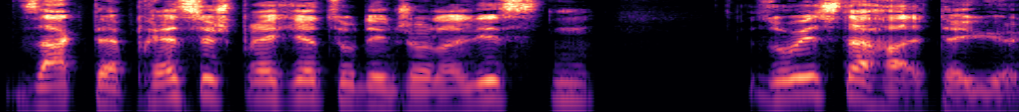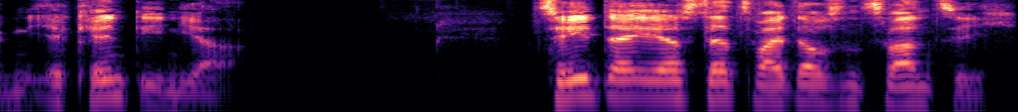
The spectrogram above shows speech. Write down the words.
sagt der Pressesprecher zu den Journalisten, so ist er halt, der Jürgen, ihr kennt ihn ja. 10.01.2020.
